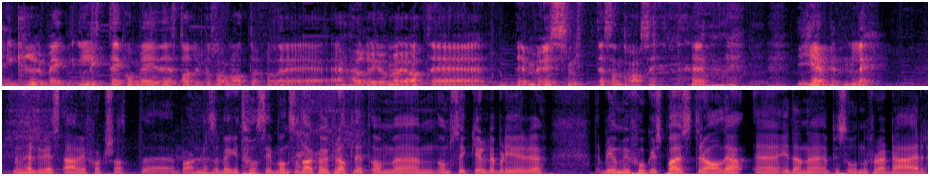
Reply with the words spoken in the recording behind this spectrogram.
jeg gruer meg litt til jeg kommer i det stadiet på sånn måte. For det, jeg hører jo mye at det, det er mye smitte som dras inn jevnlig. Men heldigvis er vi fortsatt eh, barnløse begge to, Simon, så da kan vi prate litt om, eh, om sykkel. Det blir, det blir jo mye fokus på Australia eh, i denne episoden, for det er der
